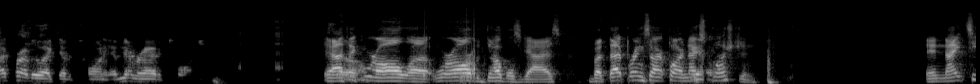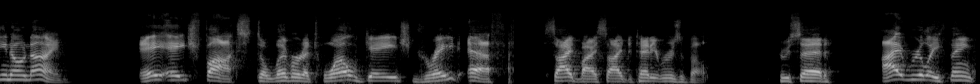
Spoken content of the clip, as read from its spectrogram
I'd probably like to have a twenty. I've never had a twenty. Yeah, I think we're all uh, we're all the doubles guys. But that brings up our next Yeah. question. In 1909, A.H. Fox delivered a 12 gauge grade F side by side to Teddy Roosevelt, who said, I really think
